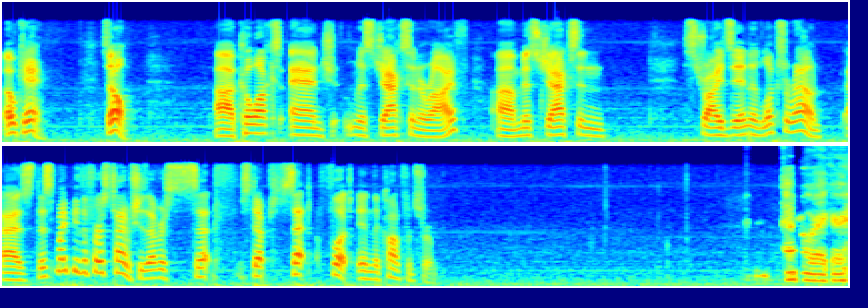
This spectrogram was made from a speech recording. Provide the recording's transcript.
Okay, so uh, Coax and J- Miss Jackson arrive. Uh, Miss Jackson strides in and looks around, as this might be the first time she's ever set stepped set foot in the conference room. Admiral Riker,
